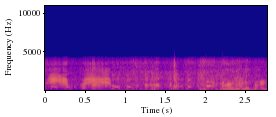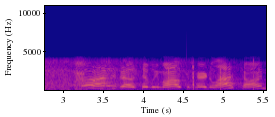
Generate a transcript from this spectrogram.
Pop, pop. well, that was relatively mild compared to last time.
